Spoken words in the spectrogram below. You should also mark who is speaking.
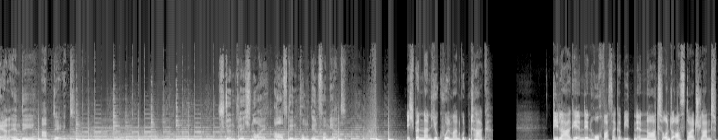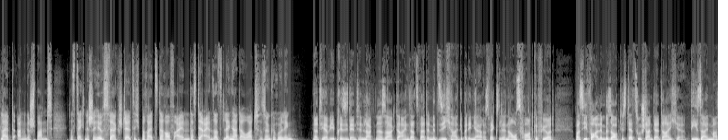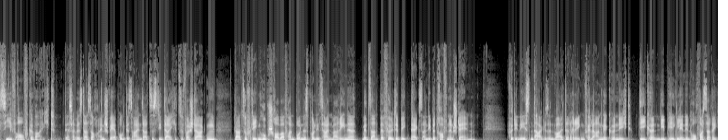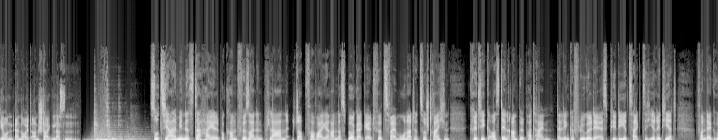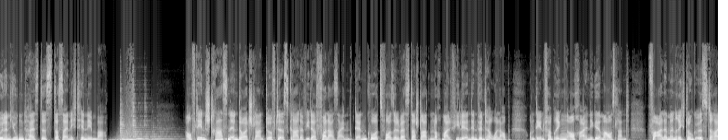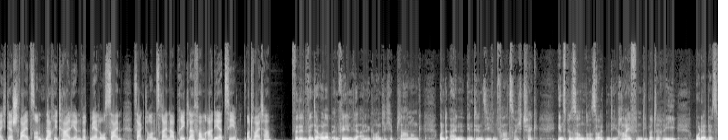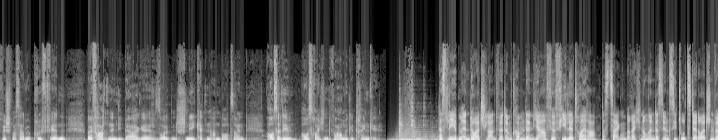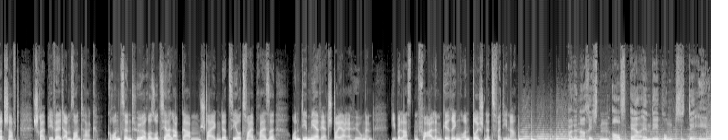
Speaker 1: RND Update. Stündlich neu. Auf den Punkt informiert.
Speaker 2: Ich bin Nanju Kuhlmann. Guten Tag. Die Lage in den Hochwassergebieten in Nord- und Ostdeutschland bleibt angespannt. Das Technische Hilfswerk stellt sich bereits darauf ein, dass der Einsatz länger dauert, Sönke Röhling.
Speaker 3: Ja, THW-Präsidentin Lackner sagt, der Einsatz werde mit Sicherheit über den Jahreswechsel hinaus fortgeführt. Was sie vor allem besorgt, ist der Zustand der Deiche. Die seien massiv aufgeweicht. Deshalb ist das auch ein Schwerpunkt des Einsatzes, die Deiche zu verstärken. Dazu fliegen Hubschrauber von Bundespolizei und Marine mit Sand befüllte Big Packs an die betroffenen Stellen. Für die nächsten Tage sind weitere Regenfälle angekündigt. Die könnten die Pegel in den Hochwasserregionen erneut ansteigen lassen.
Speaker 2: Sozialminister Heil bekommt für seinen Plan, Jobverweigerern das Bürgergeld für zwei Monate zu streichen. Kritik aus den Ampelparteien. Der linke Flügel der SPD zeigt sich irritiert. Von der grünen Jugend heißt es, das sei nicht hinnehmbar. Auf den Straßen in Deutschland dürfte es gerade wieder voller sein, denn kurz vor Silvester starten noch mal viele in den Winterurlaub. Und den verbringen auch einige im Ausland. Vor allem in Richtung Österreich, der Schweiz und nach Italien wird mehr los sein, sagte uns Rainer Pregler vom ADAC. Und weiter?
Speaker 4: Für den Winterurlaub empfehlen wir eine gründliche Planung und einen intensiven Fahrzeugcheck. Insbesondere sollten die Reifen, die Batterie oder das Wischwasser überprüft werden. Bei Fahrten in die Berge sollten Schneeketten an Bord sein. Außerdem ausreichend warme Getränke.
Speaker 2: Das Leben in Deutschland wird im kommenden Jahr für viele teurer. Das zeigen Berechnungen des Instituts der deutschen Wirtschaft, schreibt die Welt am Sonntag. Grund sind höhere Sozialabgaben, steigende CO2-Preise und die Mehrwertsteuererhöhungen. Die belasten vor allem Gering- und Durchschnittsverdiener.
Speaker 1: Alle Nachrichten auf rnd.de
